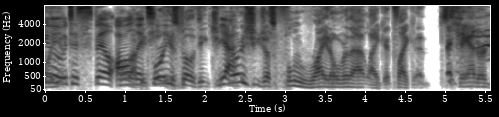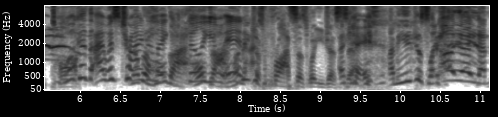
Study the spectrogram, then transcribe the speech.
whoa. you to spill all on, the Before tea. you spill the tea, do you Yeah. notice you just flew right over that like it's like a standard talk? well, because I was trying but to like on, fill you on. in. Let me just process what you just Okay. said. I mean, you just like, oh yeah, you got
